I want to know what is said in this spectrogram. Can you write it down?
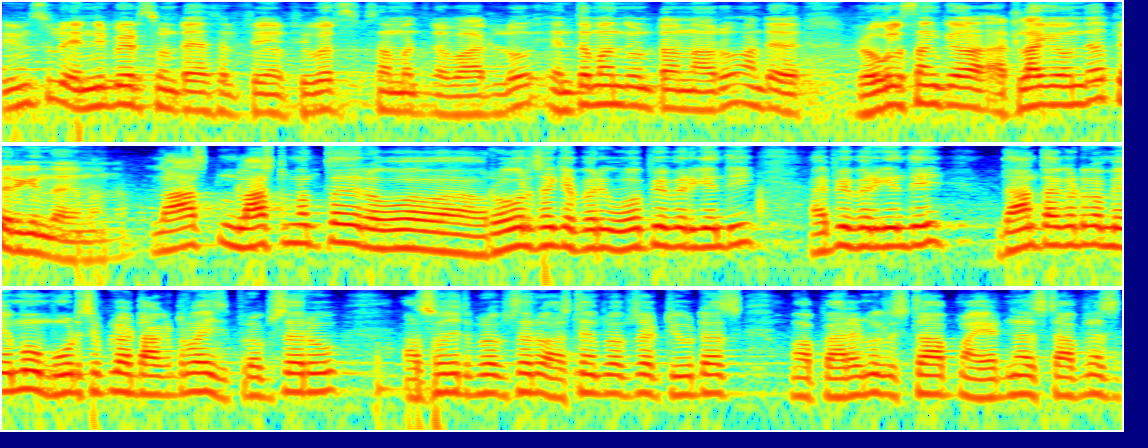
రిమ్స్లో ఎన్ని బెడ్స్ ఉంటాయి? అసలు ఫీ- ఫీవర్స్కి సంబంధించిన వారిలో ఎంతమంది ఉంటున్నారు? అంటే రోగుల సంఖ్య అట్లాగే ఉందా? పెరిగిందా ఏమన్నా? లాస్ట్ లాస్ట్ మంత్ రోగుల సంఖ్య పెరిగి ఓపీ పెరిగింది ఐపీ పెరిగింది. దాని తగ్గట్టుగా మేము మూడు షిఫ్ట్లో doctor wise professor associate professor assistant professor tutors మా పారామెడికల్ స్టాఫ్ మా హెడ్ నర్స్ స్టాఫ్ నర్స్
